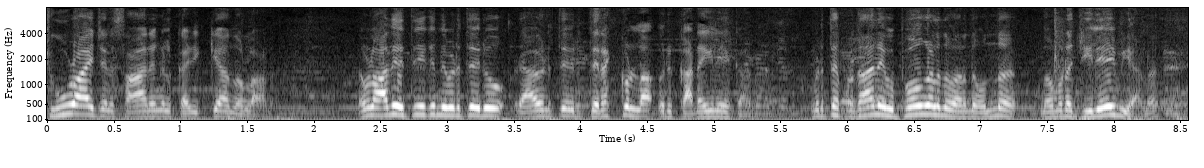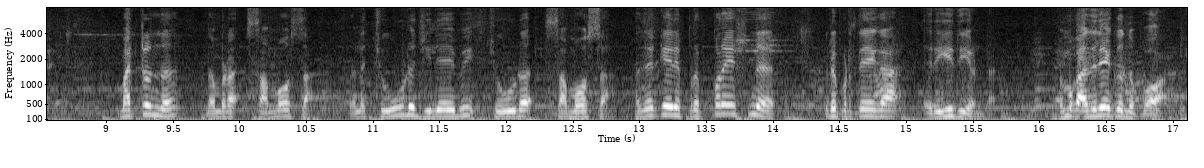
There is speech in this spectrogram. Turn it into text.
ചൂടായ ചില സാധനങ്ങൾ കഴിക്കുക എന്നുള്ളതാണ്. നമ്മൾ ആദ്യം എത്തിയേക്കുന്ന ഇവിടുത്തെ ഒരു രാവിലത്തെ ഒരു തിരക്കുള്ള ഒരു കടയിലേക്കാണ്. ഇവിടുത്തെ പ്രധാന വിഭവങ്ങൾ എന്ന് പറയുന്നത് ഒന്ന് നമ്മുടെ ജിലേബിയാണ്. മറ്റൊന്ന് നമ്മുടെ സമോസ. നല്ല ചൂട് ജിലേബി ചൂട് സമോസ. അതിനൊക്കെ ഒരു പ്രിപ്പറേഷന് ഒരു പ്രത്യേക രീതിയുണ്ട്. നമുക്ക് അതിലേക്കൊന്ന് പോവാം.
